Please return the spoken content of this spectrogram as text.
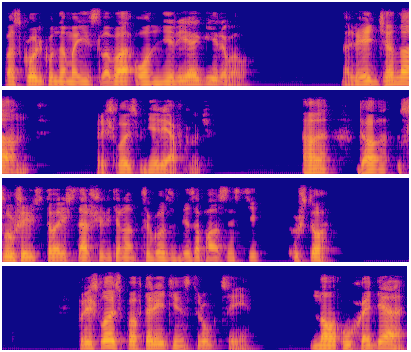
поскольку на мои слова он не реагировал. «Лейтенант!» Пришлось мне рявкнуть. — А, да, слушаюсь, товарищ старший лейтенант госбезопасности. Что? Пришлось повторить инструкции. Но, уходя,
